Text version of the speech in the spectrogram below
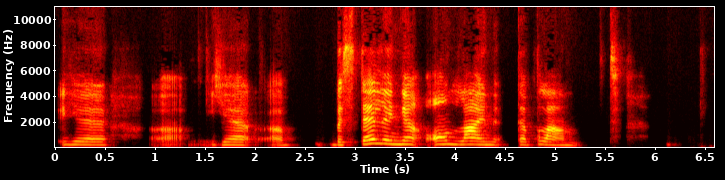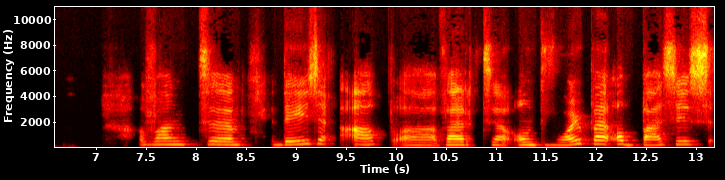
je, uh, je uh, bestellingen online te plannen. Want deze app werd ontworpen op basis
